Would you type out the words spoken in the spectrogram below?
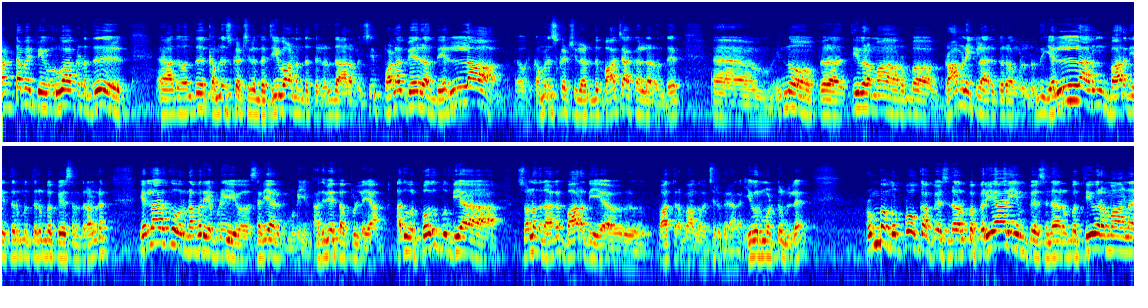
கட்டமைப்பை உருவாக்குனது அது வந்து கம்யூனிஸ்ட் கட்சியில் இந்த ஜீவானந்தத்திலிருந்து ஆரம்பித்து பல பேர் அந்த எல்லா ஒரு கம்யூனிஸ்ட் கட்சியிலேருந்து பாஜகலேருந்து இன்னும் தீவிரமாக ரொம்ப பிராமணிக்கலாக இருக்கிறவங்கலேருந்து எல்லாரும் பாரதியை திரும்ப திரும்ப பேசுகிறதுனால எல்லாருக்கும் ஒரு நபர் எப்படி சரியாக இருக்க முடியும்? அதுவே தப்பு இல்லையா? அது ஒரு பொது புத்தியாக சொன்னதுனால பாரதிய ஒரு பாத்திரமாக அங்கே வச்சுருக்கிறாங்க. இவர் மட்டும் இல்லை ரொம்ப முற்போக்காக பேசின ரொம்ப பெரியாரியம் பேசின ரொம்ப தீவிரமான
